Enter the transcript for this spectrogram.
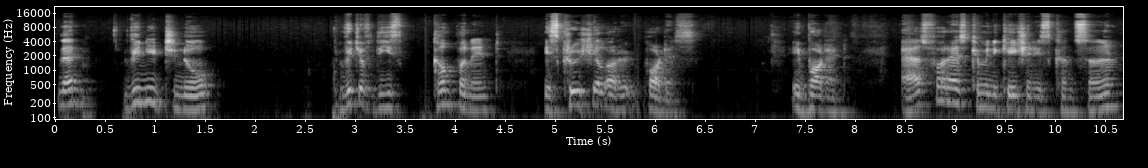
Then we need to know which of these component is crucial or important? Important. As far as communication is concerned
